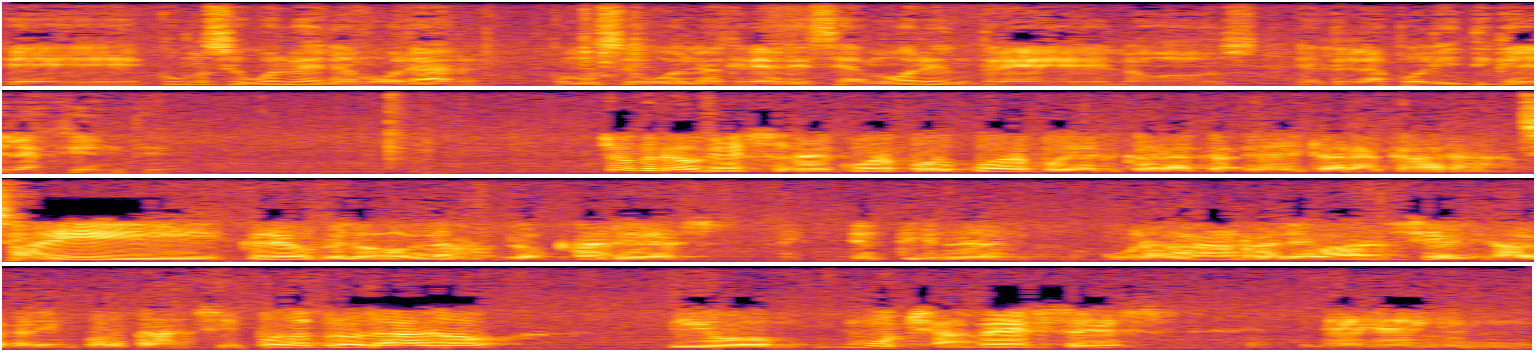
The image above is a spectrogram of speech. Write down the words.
Eh, ¿Cómo se vuelve a enamorar? ¿Cómo se vuelve a crear ese amor entre, los, entre la política y la gente? Yo creo que es en el cuerpo al cuerpo y el cara, el cara a cara. Ahí creo que los gobiernos locales eh, tienen una gran relevancia y una gran importancia. Y por otro lado, digo, muchas veces eh,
